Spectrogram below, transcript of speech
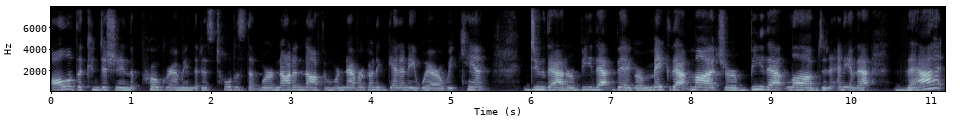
all of the conditioning, the programming that has told us that we're not enough and we're never going to get anywhere, we can't do that or be that big or make that much or be that loved and any of that, that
